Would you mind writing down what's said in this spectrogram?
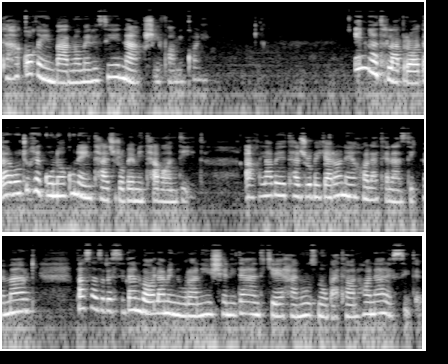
تحقق این برنامه ریزی نقش ایفا می کنیم. این مطلب را در وجوه گوناگون این تجربه می توان دید. اغلب تجربهگران حالت نزدیک به مرگ پس از رسیدن به عالم نورانی شنیدند که هنوز نوبت آنها نرسیده.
